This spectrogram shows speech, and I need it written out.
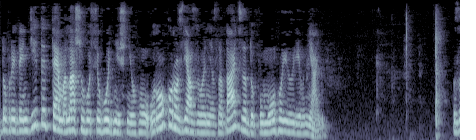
Добрий день, діти. Тема нашого сьогоднішнього уроку розв'язування задач за допомогою рівнянь. З,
